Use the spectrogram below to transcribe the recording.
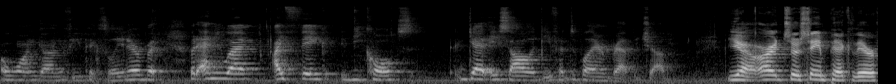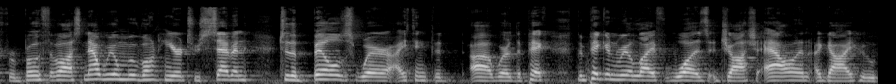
a one going a few picks later. But but anyway, I think the Colts get a solid defensive player in Bradley Chubb. Yeah, all right, so same pick there for both of us. Now we'll move on here to seven to the Bills, where I think the uh, where the pick the pick in real life was Josh Allen, a guy who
